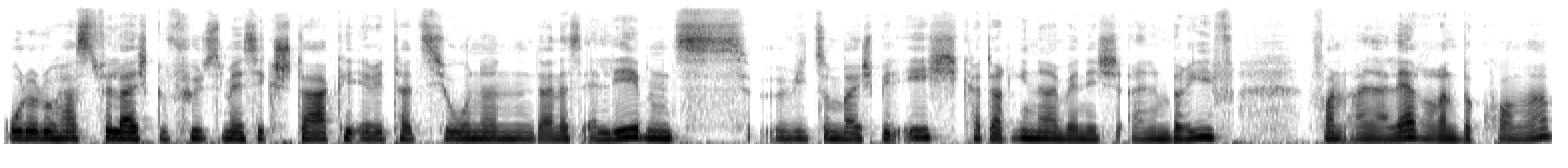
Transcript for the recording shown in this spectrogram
Oder du hast vielleicht gefühlsmäßig starke Irritationen deines Erlebens, wie zum Beispiel ich, Katharina, wenn ich einen Brief von einer Lehrerin bekomme,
